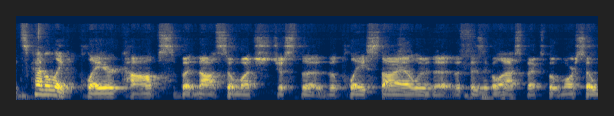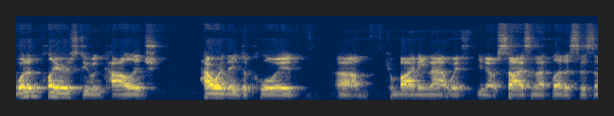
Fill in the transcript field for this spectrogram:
it's kind of like player comps, but not so much just the the play style or the the physical aspects, but more so what did players do in college? How are they deployed? Um, combining that with you know size and athleticism,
